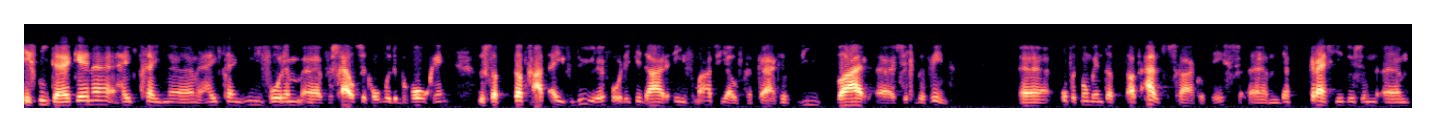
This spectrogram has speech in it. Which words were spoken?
is niet te herkennen, heeft geen, heeft geen uniform, verschuilt zich onder de bevolking. Dus dat, dat gaat even duren voordat je daar informatie over gaat krijgen wie waar zich bevindt. Uh, op het moment dat dat uitgeschakeld is, um, dan krijg je dus een, um,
